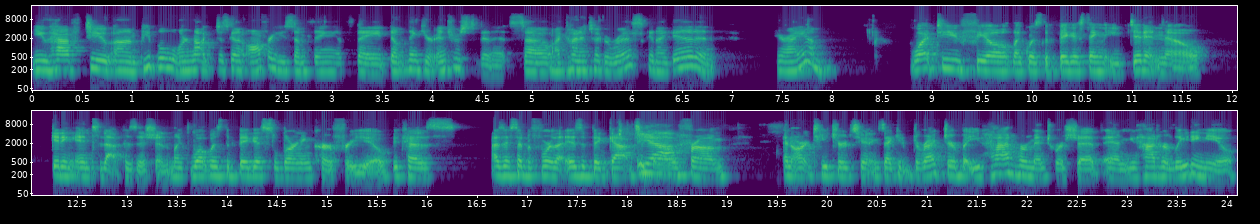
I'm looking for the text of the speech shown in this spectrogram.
You have to, um, people are not just going to offer you something if they don't think you're interested in it. So mm-hmm. I kind of took a risk and I did, and here I am. What do you feel like was the biggest thing that you didn't know getting into that position? Like, what was the biggest learning curve for you? Because, as I said before, that is a big gap to yeah. go from an art teacher to an executive director, but you had her mentorship and you had her leading you.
